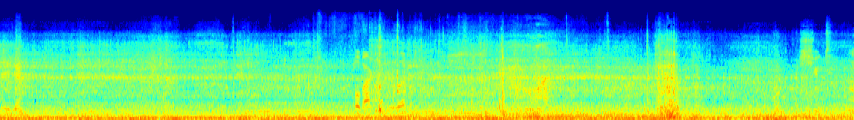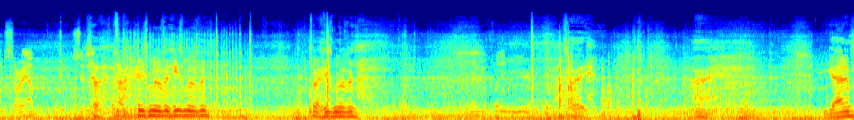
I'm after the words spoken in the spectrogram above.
There you go. Pull back to your left. Shoot. I'm sorry. I shouldn't So, have uh, he's moving. He's moving. Sorry, he's moving. Put it in here. That's all right. All right. You got him?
